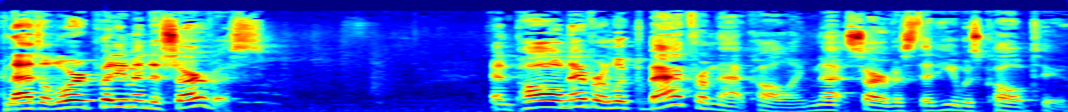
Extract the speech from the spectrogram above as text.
that the Lord put him into service. And Paul never looked back from that calling, that service that he was called to.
